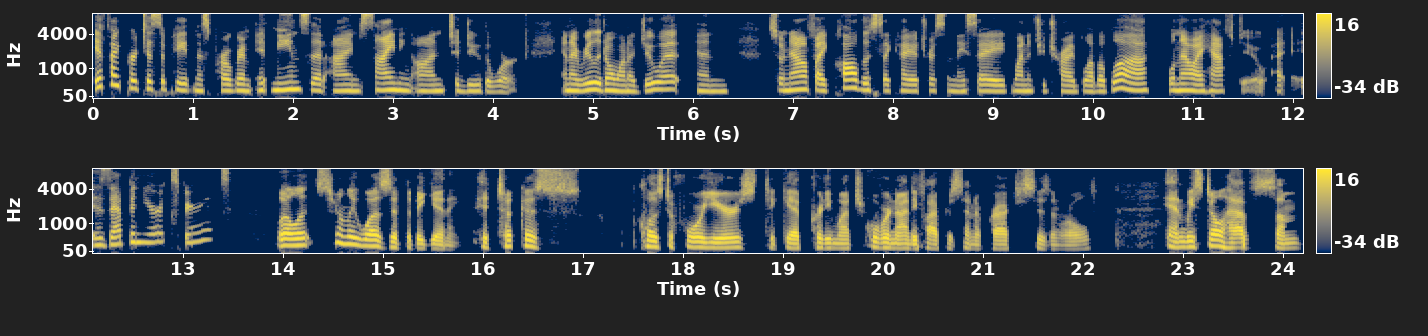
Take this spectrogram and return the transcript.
if I participate in this program, it means that I'm signing on to do the work and I really don't want to do it. And so now if I call the psychiatrist and they say, why don't you try blah, blah, blah, well, now I have to. Has that been your experience? Well, it certainly was at the beginning. It took us close to four years to get pretty much over 95% of practices enrolled. And we still have some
